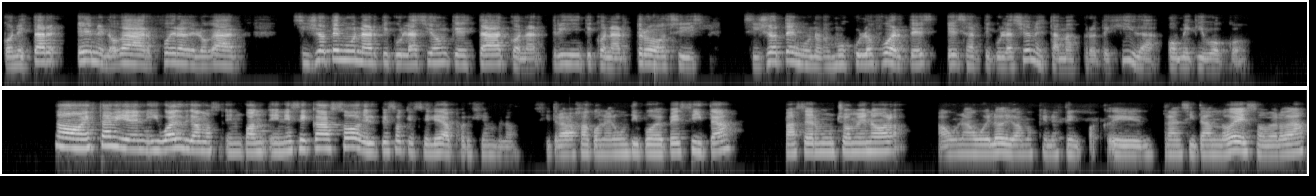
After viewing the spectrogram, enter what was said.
con estar en el hogar, fuera del hogar. Si yo tengo una articulación que está con artritis, con artrosis, si yo tengo unos músculos fuertes, esa articulación está más protegida, ¿o me equivoco? No, está bien. Igual, digamos, en, ese caso, el peso que se le da, por ejemplo, si trabaja con algún tipo de pesita, va a ser mucho menor a un abuelo, digamos, que no esté eh, transitando eso, ¿verdad?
